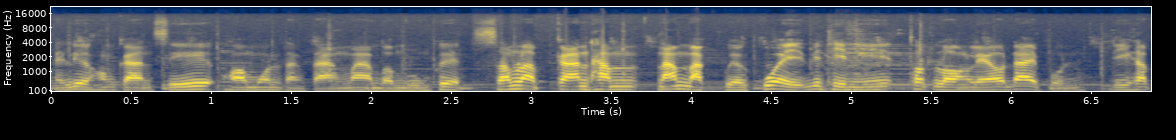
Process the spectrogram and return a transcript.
ในเรื่องของการซื้อฮอร์โมนต่างๆ มาบำรุงพืชสำหรับการทำน้ำหมักเปลือกกล้วย วิธีนี้ทดลองแล้วได้ผลดีครับ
